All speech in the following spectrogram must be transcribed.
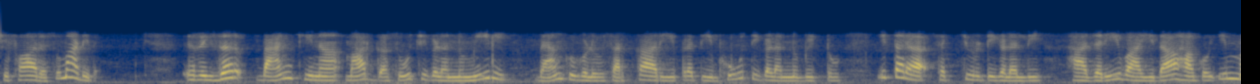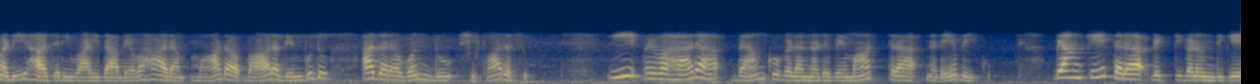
ಶಿಫಾರಸು ಮಾಡಿದೆ. ರಿಸರ್ವ್ ಬ್ಯಾಂಕಿನ ಮಾರ್ಗಸೂಚಿಗಳನ್ನು ಮೀರಿ ಬ್ಯಾಂಕುಗಳು ಸರ್ಕಾರಿ ಪ್ರತಿಭೂತಿಗಳನ್ನು ಬಿಟ್ಟು ಇತರ ಸೆಕ್ಯುರಿಟಿಗಳಲ್ಲಿ ಹಾಜರಿ ವಾಯಿದಾ ಹಾಗೂ ಇಮ್ಮಡಿ ಹಾಜರಿ ವಾಯಿದಾ ವ್ಯವಹಾರ ಮಾಡಬಾರದೆಂಬುದು ಅದರ ಒಂದು ಶಿಫಾರಸು. ಈ ವ್ಯವಹಾರ ಬ್ಯಾಂಕುಗಳ ನಡುವೆ ಮಾತ್ರ ನಡೆಯಬೇಕು. ಬ್ಯಾಂಕೇತರ ವ್ಯಕ್ತಿಗಳೊಂದಿಗೆ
